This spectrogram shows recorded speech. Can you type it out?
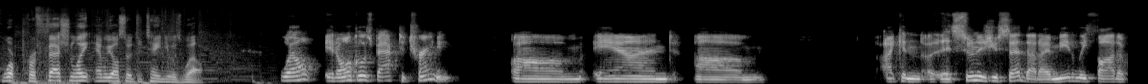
more professionally, and we also entertain you as well. Well, it all goes back to training. Um, and um, I can, uh, as soon as you said that, I immediately thought of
